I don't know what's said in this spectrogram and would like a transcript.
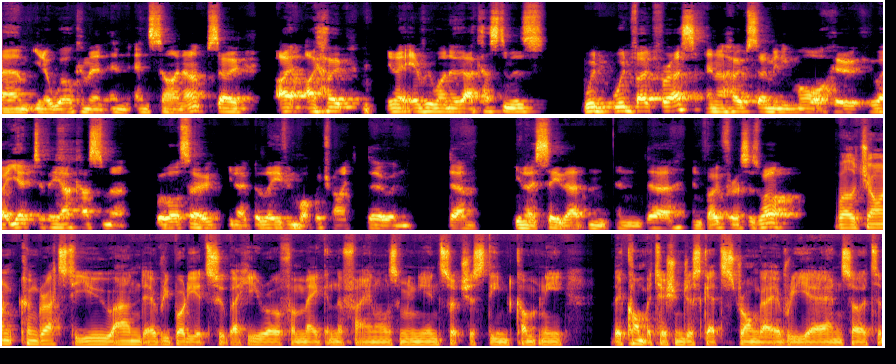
um, you know welcome it and, and sign up. So I, I hope you know every one of our customers would would vote for us, and I hope so many more who who are yet to be our customer will also you know believe in what we're trying to do. And um, you know see that and and uh, and vote for us as well. Well, John, congrats to you and everybody at Superhero for making the finals. I mean, you're in such esteemed company. The competition just gets stronger every year, and so it's a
